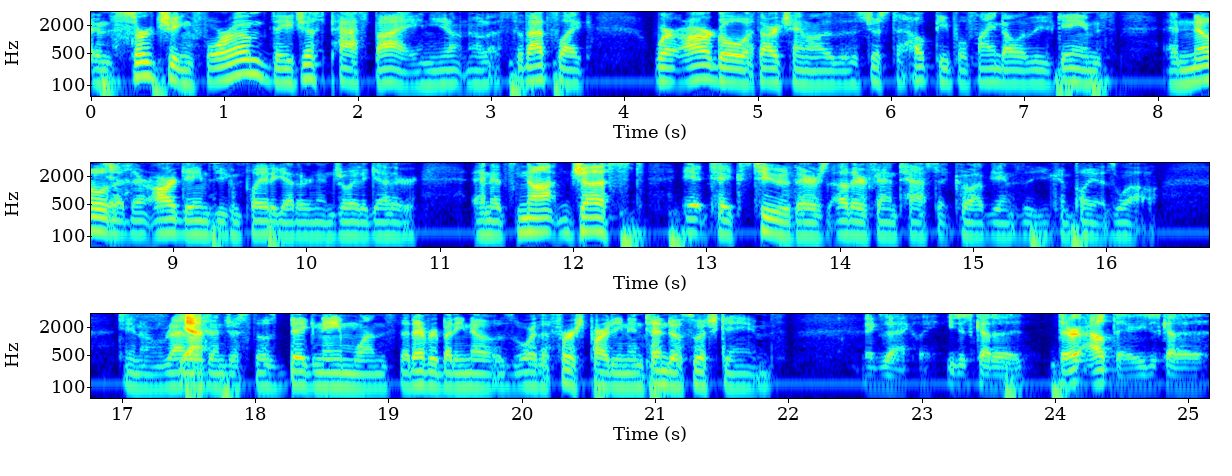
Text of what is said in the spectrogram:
and searching for them they just pass by and you don't notice so that's like where our goal with our channel is is just to help people find all of these games and know Yeah. that there are games you can play together and enjoy together and it's not just it takes two there's other fantastic co-op games that you can play as well you know rather Yeah. than just those big name ones that everybody knows or the first party nintendo switch games Exactly. You just gotta. They're out there. You just gotta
